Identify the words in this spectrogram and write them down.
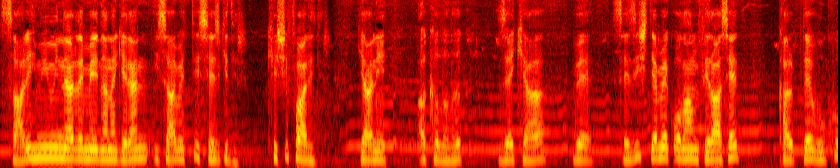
salih müminlerde meydana gelen isabetli sezgidir. Keşif halidir. Yani akıllılık, zeka ve seziş demek olan firaset, kalpte vuku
